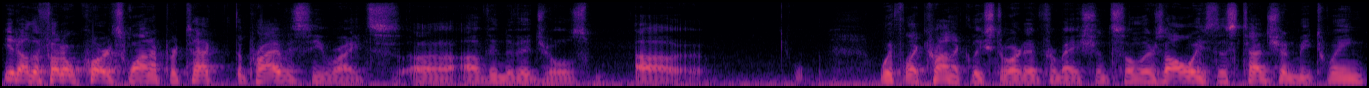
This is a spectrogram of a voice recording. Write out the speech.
you know, the federal courts want to protect the privacy rights of individuals uh, with electronically stored information. So there's always this tension between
